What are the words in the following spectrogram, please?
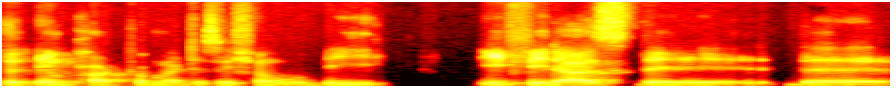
the impact of my decision will be if it has the the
